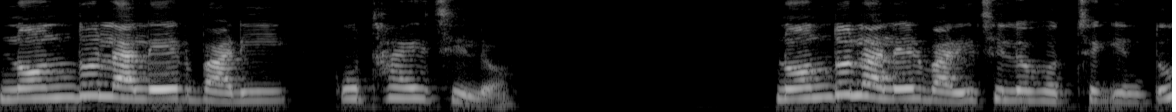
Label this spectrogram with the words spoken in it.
নন্দলালের বাড়ি কোথায় ছিল? নন্দলালের বাড়ি ছিল হচ্ছে কিন্তু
